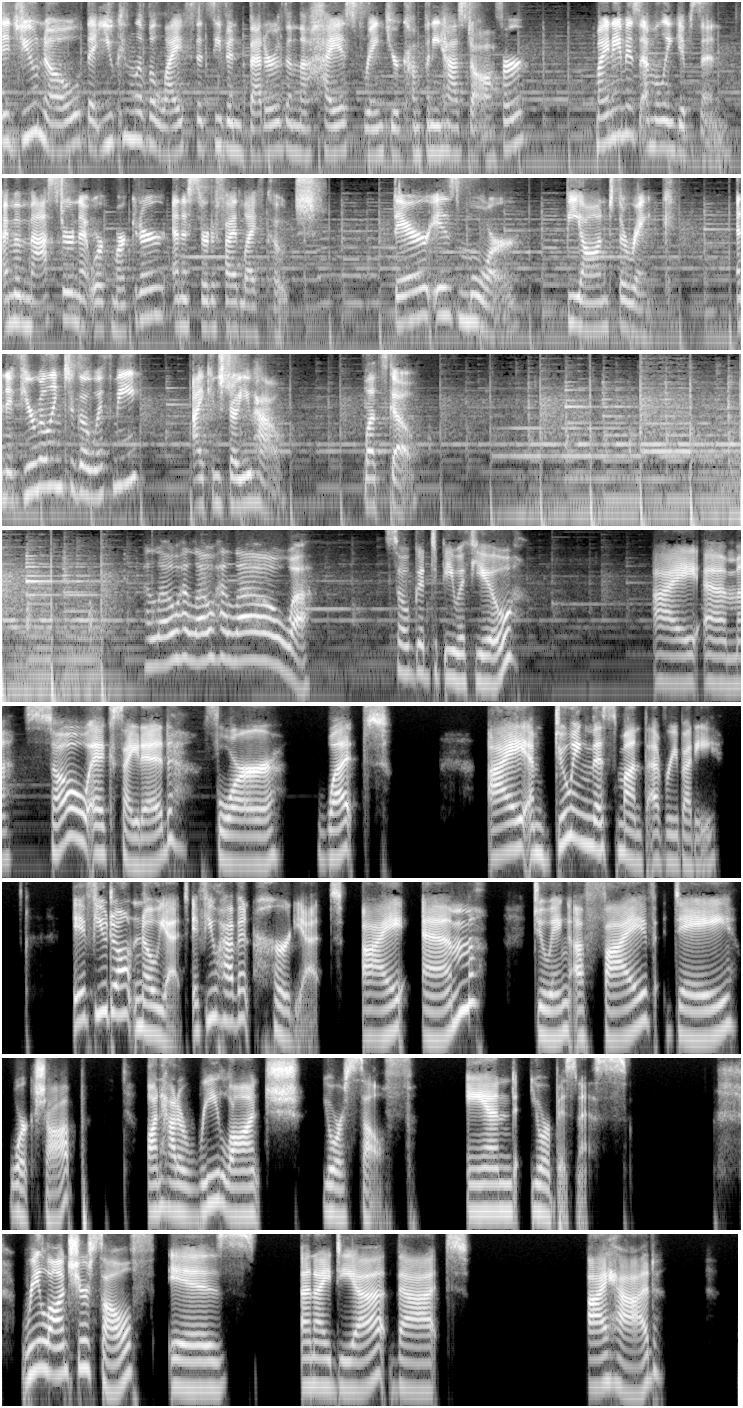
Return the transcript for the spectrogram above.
Did you know that you can live a life that's even better than the highest rank your company has to offer? My name is Emily Gibson. I'm a master network marketer and a certified life coach. There is more beyond the rank. And if you're willing to go with me, I can show you how. Let's go. Hello, hello, hello. So good to be with you. I am so excited for what I am doing this month, everybody. If you don't know yet, if you haven't heard yet, I am doing a five day workshop on how to relaunch yourself and your business. Relaunch yourself is an idea that I had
